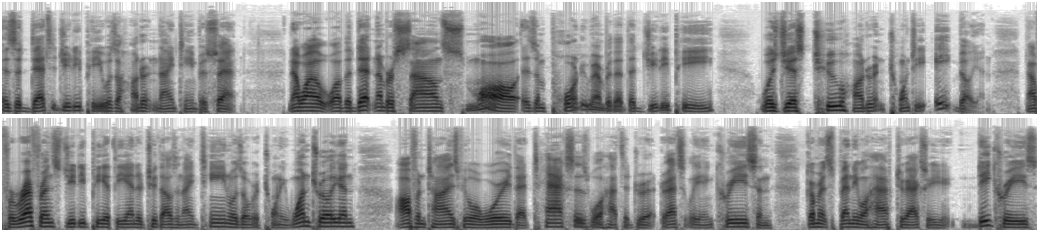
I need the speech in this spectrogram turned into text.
is the debt to GDP was 119 percent. Now, while while the debt number sounds small, it is important to remember that the GDP was just 228 billion. Now, for reference, GDP at the end of 2019 was over 21 trillion. Oftentimes, people are worried that taxes will have to drastically increase and government spending will have to actually decrease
